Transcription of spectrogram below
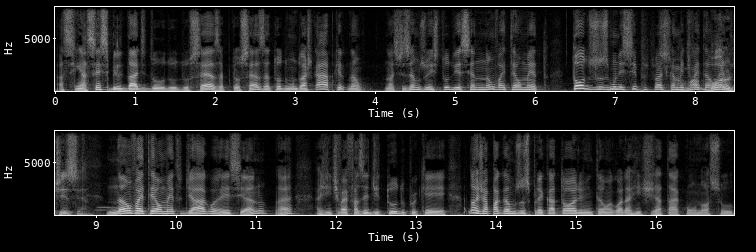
assim, a sensibilidade do, do, do César, porque o César todo mundo acha que, ah, porque. Não, nós fizemos um estudo e esse ano não vai ter aumento. Todos os municípios praticamente vai ter boa aumento. Boa notícia. Não vai ter aumento de água esse ano, né? A gente vai fazer de tudo porque nós já pagamos os precatórios, então agora a gente já está com o nosso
